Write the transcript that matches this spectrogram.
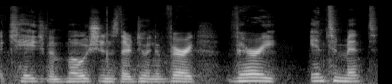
a cage of emotions. They're doing a very very intimate,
